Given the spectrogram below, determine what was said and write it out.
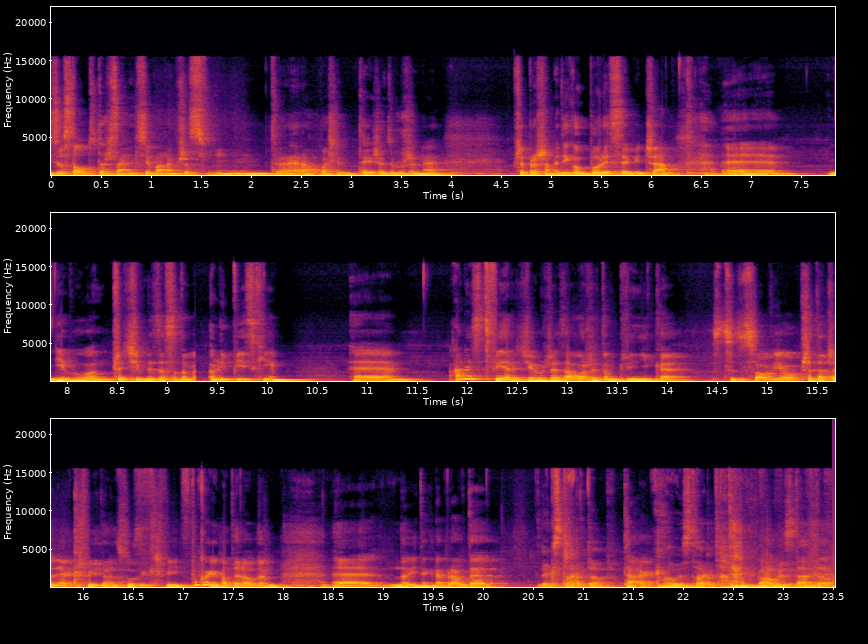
i zostało to też zainicjowane przez mm, trenera właśnie tejże drużyny, przepraszam, Ediego Borysewicza. E, nie był on przeciwny zasadom olimpijskim, e, ale stwierdził, że założy tą klinikę w cudzysłowie przetaczenia krwi, transfuzji krwi w pokoju hotelowym. E, no i tak naprawdę jak startup. Tak. Mały startup. Tak, mały startup.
